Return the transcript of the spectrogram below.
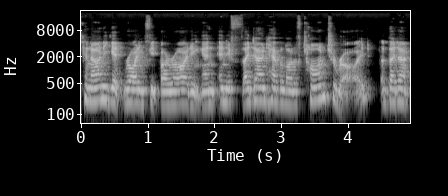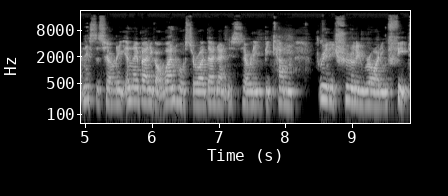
can only get riding fit by riding, and and if they don't have a lot of time to ride, they don't necessarily, and they've only got one horse to ride, they don't necessarily become really truly riding fit.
